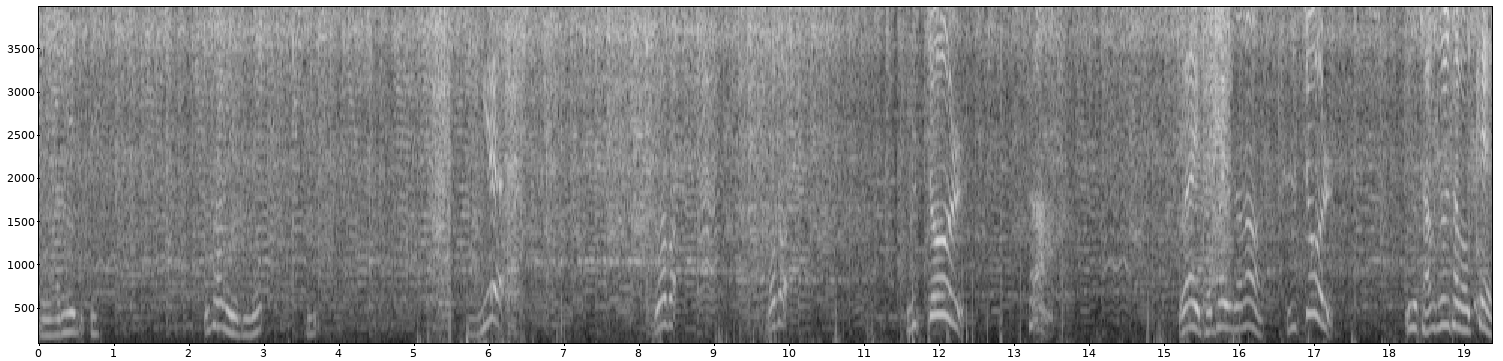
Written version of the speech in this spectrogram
뭐, 합의해줄게. 또 사람이거든요? 예! 와봐! 와봐! 불쫄! 자! 뭐야, 이 뱀파이어잖아. 불쫄! 여기서 잠수를 타면 오케이.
